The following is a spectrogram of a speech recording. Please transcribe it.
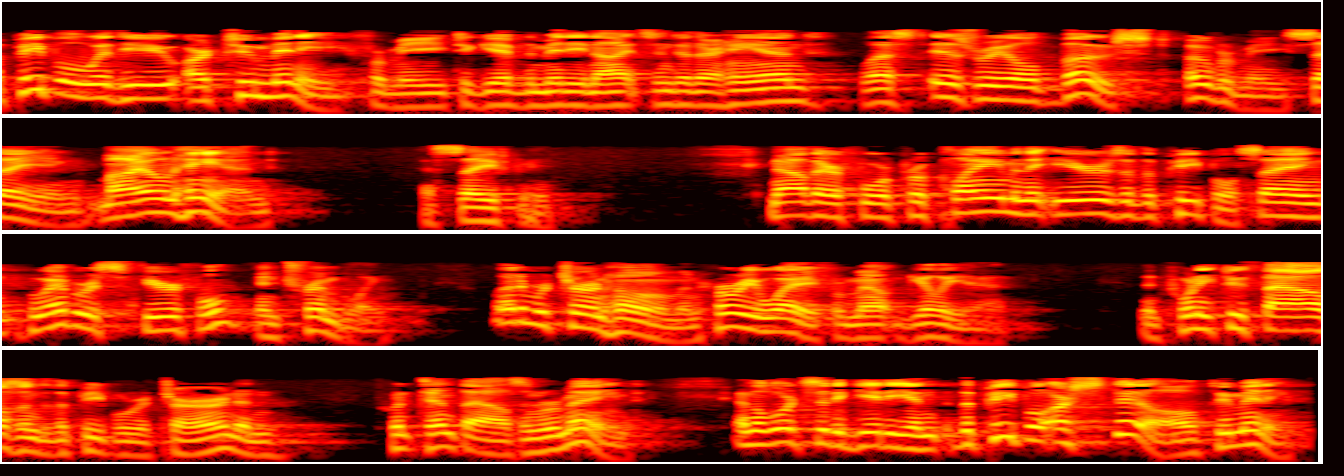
the people with you are too many for me to give the Midianites into their hand, lest Israel boast over me, saying, My own hand has saved me. Now therefore proclaim in the ears of the people, saying, Whoever is fearful and trembling, let him return home and hurry away from Mount Gilead. Then 22,000 of the people returned, and 10,000 remained. And the Lord said to Gideon, The people are still too many.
